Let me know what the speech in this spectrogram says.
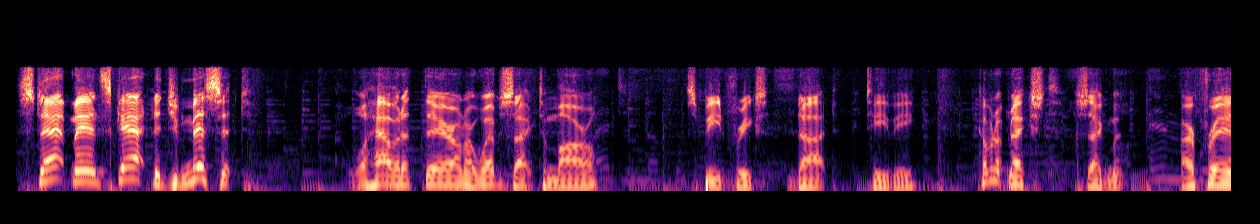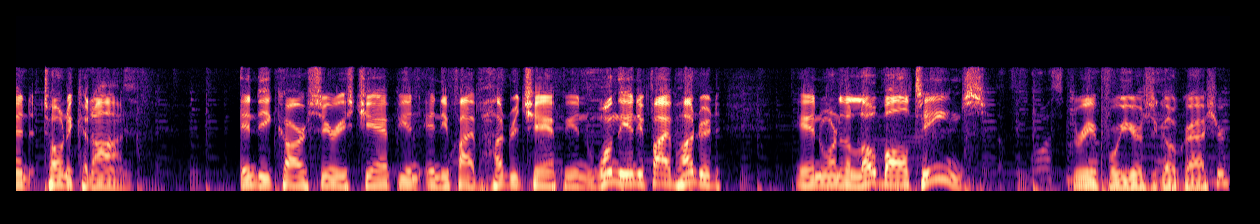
Statman Scat, did you miss it? We'll have it up there on our website tomorrow, speedfreaks.tv. Coming up next segment, our friend Tony Kanaan, IndyCar Series champion, Indy 500 champion, won the Indy 500 in one of the lowball teams three or four years ago, Crasher.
